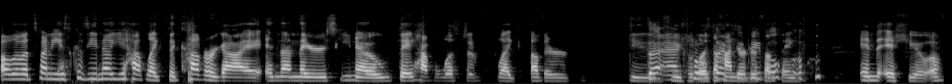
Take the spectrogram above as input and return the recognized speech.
Although it's funny is because you know you have like the cover guy, and then there's you know they have a list of like other dudes, The usually actual like a hundred or something, in the issue of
